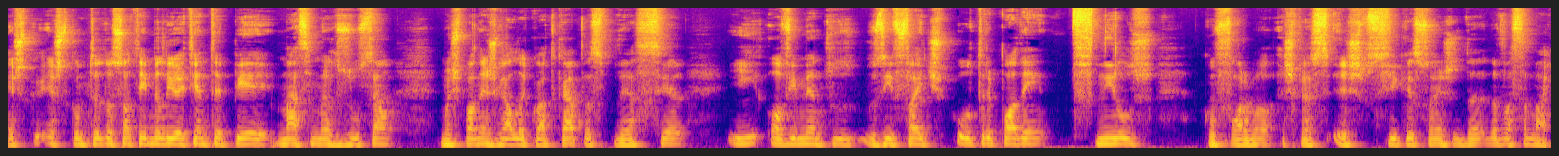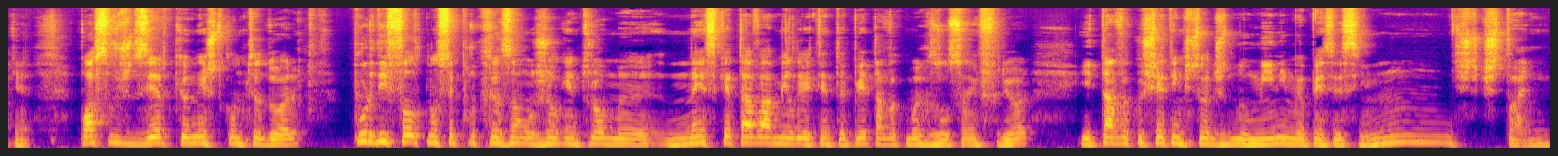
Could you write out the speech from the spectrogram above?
este, este computador só tem 1080p máxima resolução, mas podem jogá-lo a 4K se pudesse ser. E, obviamente, os, os efeitos ultra podem defini-los conforme as, especificações da, da vossa máquina. Posso-vos dizer que eu neste computador por default, não sei por que razão, o jogo entrou-me, nem sequer estava a 1080p, estava com uma resolução inferior e estava com os settings todos no mínimo. Eu pensei assim, hum, isto que estranho.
